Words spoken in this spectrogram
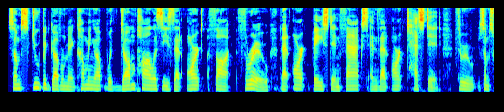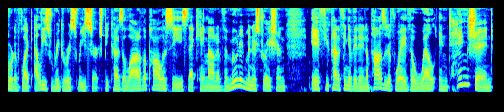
some stupid government coming up with dumb policies that aren't thought through, that aren't based in facts, and that aren't tested through some sort of like at least rigorous research. Because a lot of the policies that came out of the Moon administration, if you kind of think of it in a positive way, the well intentioned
